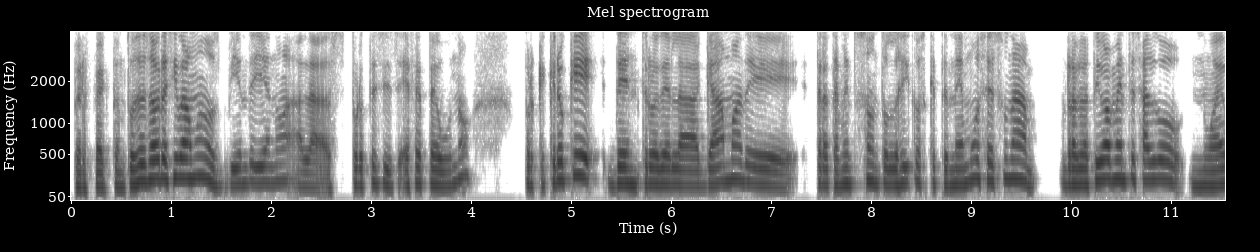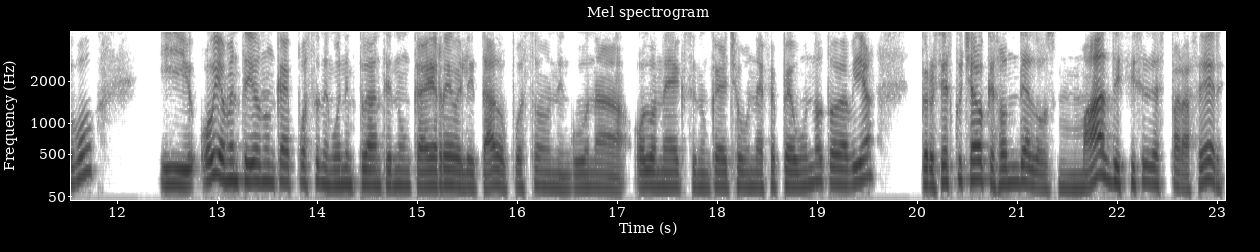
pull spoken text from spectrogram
Perfecto. Entonces ahora sí vámonos bien de lleno a las prótesis FP1, porque creo que dentro de la gama de tratamientos odontológicos que tenemos es una relativamente es algo nuevo y obviamente yo nunca he puesto ningún implante, nunca he rehabilitado, puesto ninguna Olonex, nunca he hecho un FP1 todavía, pero sí he escuchado que son de los más difíciles para hacer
